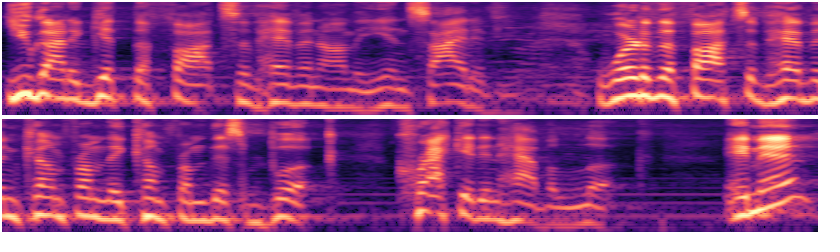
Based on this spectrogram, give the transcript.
You got to get the thoughts of heaven on the inside of you. Where do the thoughts of heaven come from? They come from this book. Crack it and have a look. Amen?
